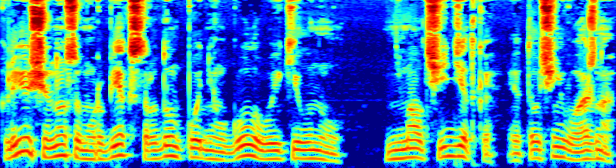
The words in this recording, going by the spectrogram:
Клюющий носом Урбек с трудом поднял голову и кивнул. Не молчи, детка, это очень важно.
